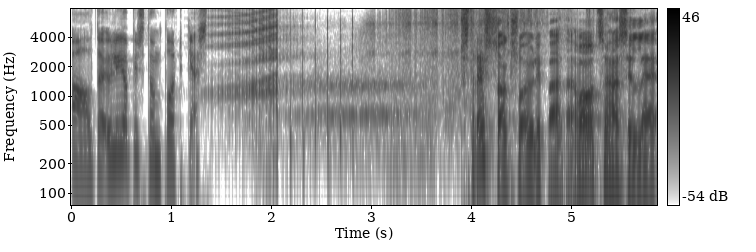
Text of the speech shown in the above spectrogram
Aalto-yliopiston podcast. Stressaako sua ylipäätään? Vai oot sä ihan silleen,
